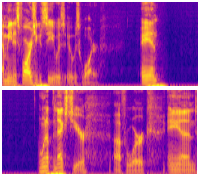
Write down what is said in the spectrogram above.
I mean, as far as you could see, it was it was water. And I went up the next year uh, for work, and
